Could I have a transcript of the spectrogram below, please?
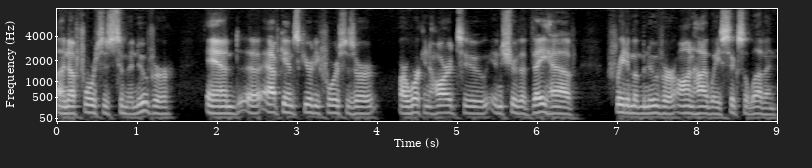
enough forces to maneuver. And uh, Afghan security forces are, are working hard to ensure that they have freedom of maneuver on Highway 611,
